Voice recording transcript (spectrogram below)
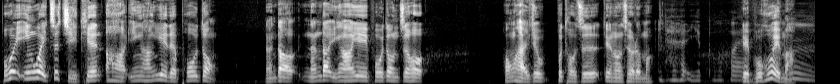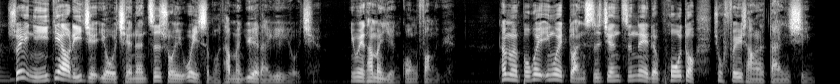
不会因为这几天啊银行业的波动，难道难道银行业一波动之后？红海就不投资电动车了吗？也不会，也不会嘛。所以你一定要理解，有钱人之所以为什么他们越来越有钱，因为他们眼光放远，他们不会因为短时间之内的波动就非常的担心。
